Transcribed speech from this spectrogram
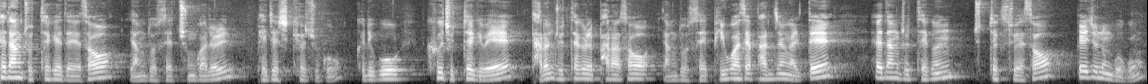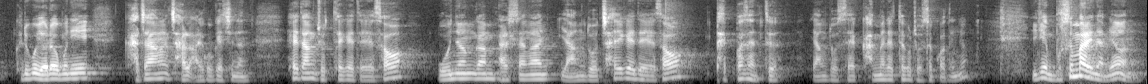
해당 주택에 대해서 양도세 중과를 배제시켜주고 그리고 그 주택 외에 다른 주택을 팔아서 양도세 비과세 판정할 때 해당 주택은 주택수에서 빼주는 거고 그리고 여러분이 가장 잘 알고 계시는 해당 주택에 대해서 5년간 발생한 양도 차익에 대해서 100% 양도세 감면 혜택을 줬었거든요. 이게 무슨 말이냐면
